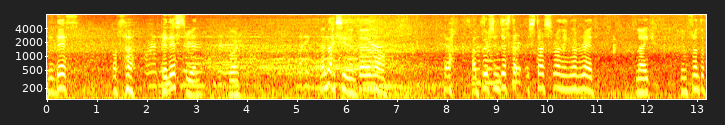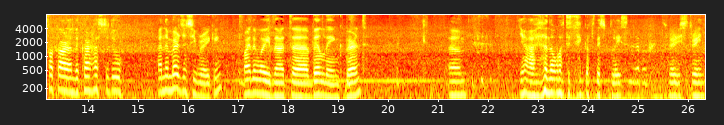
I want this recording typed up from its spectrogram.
the death of the pedestrian the, the, or like, an accident. I don't know. Yeah, a person just sta- starts running on red, like in front of a car, and the car has to do an emergency braking. By the way, that uh, building burned. Um, yeah, I don't know what to think of this place. It's very strange.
